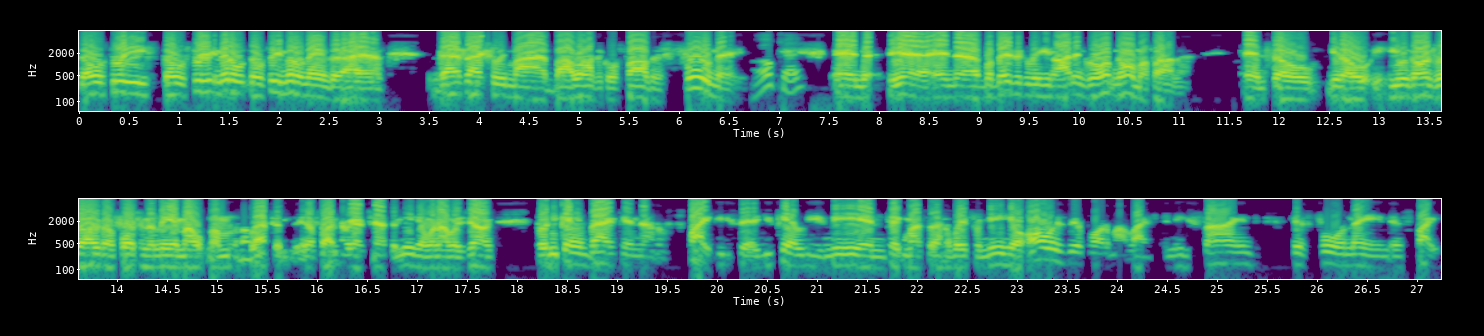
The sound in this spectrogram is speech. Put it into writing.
those three, those three middle, those three middle names that I have, that's actually my biological father's full name. Okay. And yeah, and uh, but basically, you know, I didn't grow up knowing my father, and so you know, he was on drugs, unfortunately, and my my mother left him. You know, so I never got a chance to meet him when I was young. But he came back, and out spite, he said, "You can't leave me and take my son away from me. He'll always be a part of my life." And he signed his full name in spite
